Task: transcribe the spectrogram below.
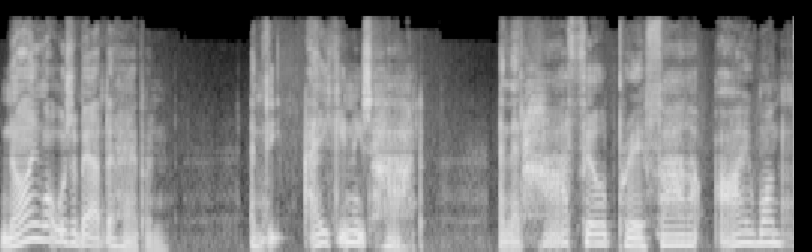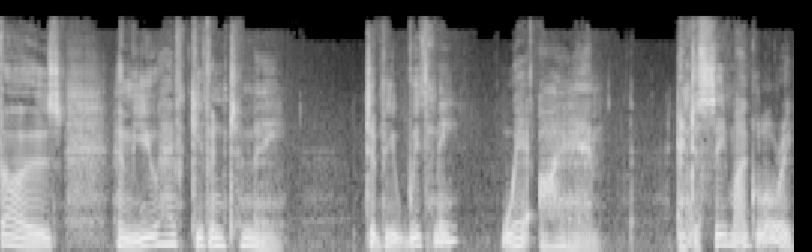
knowing what was about to happen, and the ache in his heart, and that heartfelt prayer Father, I want those whom you have given to me to be with me where I am, and to see my glory,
